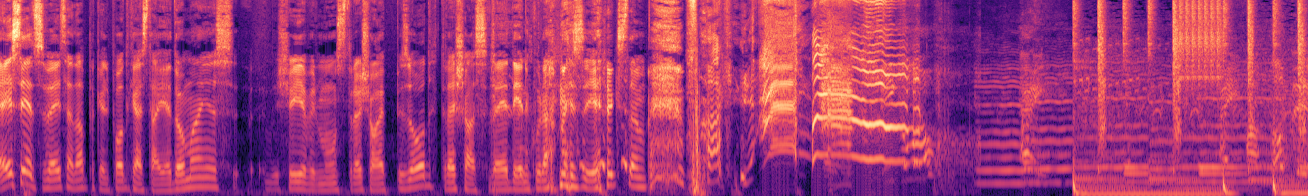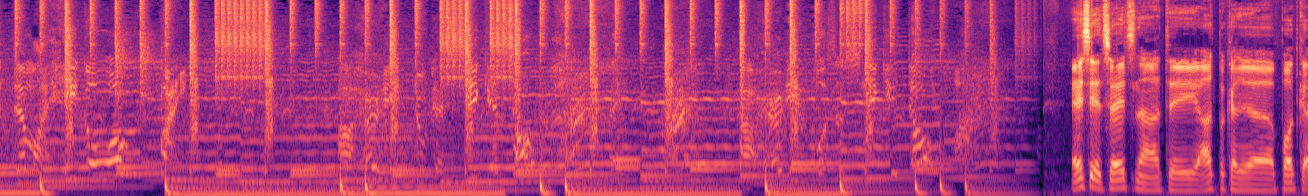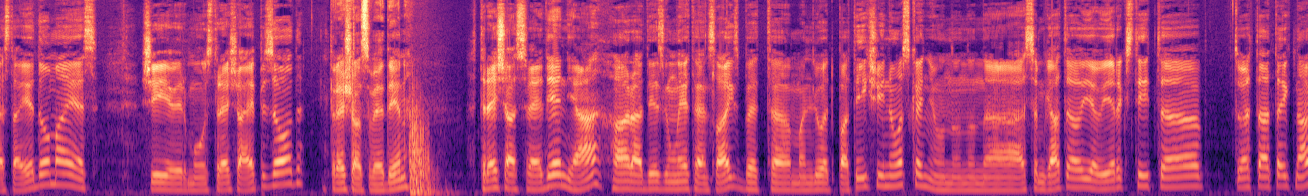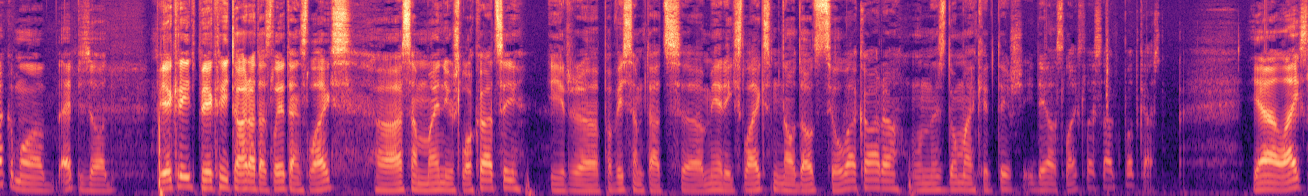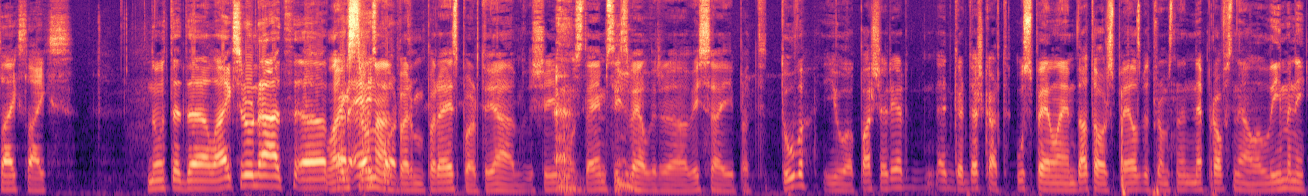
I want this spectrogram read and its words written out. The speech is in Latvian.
Esiet sveicināti atpakaļ podkāstā. Iedomājieties, šī jau ir mūsu trešā epizode, trešā svētdiena, kurā mēs ierakstām. Fuck! Esiet sveicināti atpakaļ ā, podkāstā Iedomājies. Šī ir mūsu trešā epizode. Trešā svētdiena. Trešā svētdiena, jā, ārā diezgan lietains laiks, bet uh, man ļoti patīk šī noskaņa. Un, un, un uh, esam gatavi jau ierakstīt, uh, tā teikt, nākamo epizodu. Piekrīt, piekrīt, ārā tās lietains laiks. Esam mainījuši lokāciju. Ir pavisam tāds mierīgs laiks, nav daudz cilvēku ārā. Un es domāju, ka ir tieši ideāls laiks, lai sāktu podkāstu. Jā, laiks, laiks, laiks. Nu, tad uh, laiks runāt uh, Laiks par runāt e-sportu. par, par e-sportu. Jā, šī mūsu tēmas izvēle ir ā, visai pat tuva, jo paši arī ar Edgars dažkārt uzspēlējam datorspēles, bet, protams, ne, ne profesionāla līmenī.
